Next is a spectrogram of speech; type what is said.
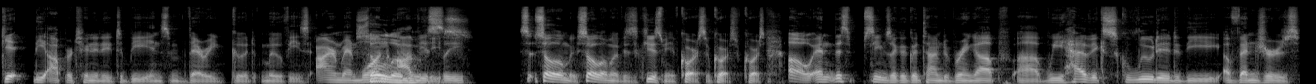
get the opportunity to be in some very good movies. Iron Man Solo one, obviously. movies. So, solo movies, solo movies. Excuse me. Of course, of course, of course. Oh, and this seems like a good time to bring up. Uh, we have excluded the Avengers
